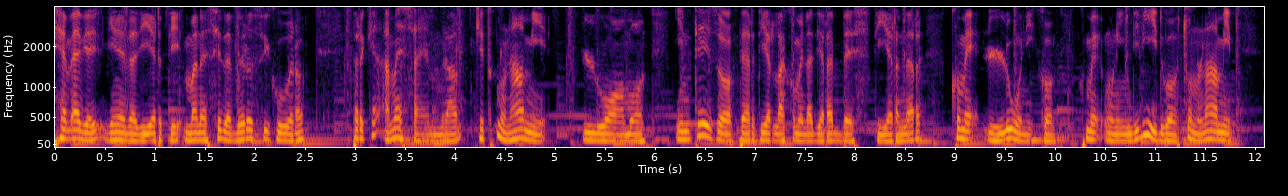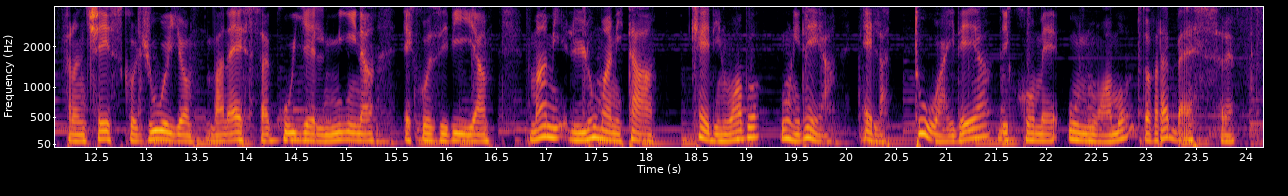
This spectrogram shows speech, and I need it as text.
E a me viene da dirti, ma ne sei davvero sicuro? Perché a me sembra che tu non ami l'uomo, inteso per dirla come la direbbe Stirner, come l'unico, come un individuo. Tu non ami Francesco, Giulio, Vanessa, Guglielmina e così via, ma ami l'umanità, che è di nuovo un'idea, è la tua idea di come un uomo dovrebbe essere.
